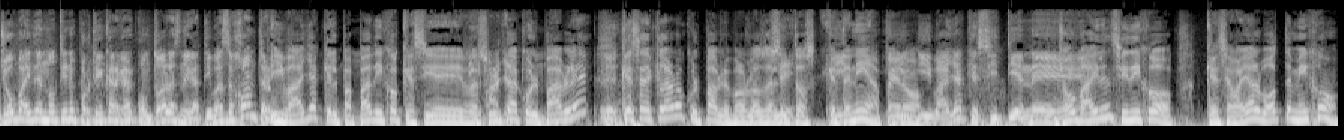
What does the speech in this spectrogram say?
Joe Biden no tiene por qué cargar con todas las negativas de Hunter. Y vaya que el papá dijo que si resulta culpable, Eh. que se declaró culpable por los delitos Sí, que y- tenía, pero Y, vaya que si tiene. Joe Biden sí dijo que se vaya al bote, mijo.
